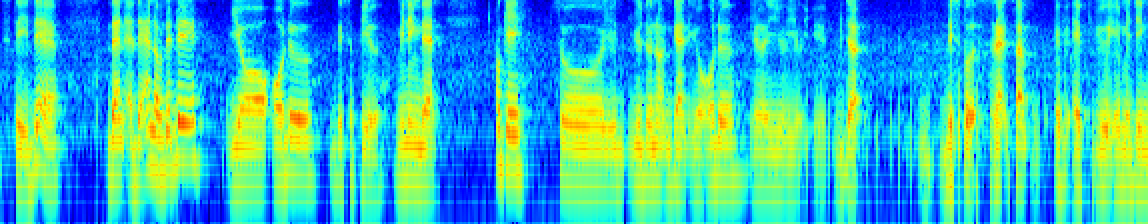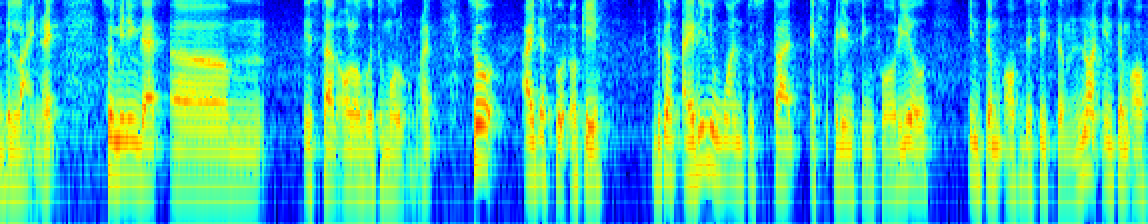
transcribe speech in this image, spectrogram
stay there, then at the end of the day, your order disappear. Meaning that, okay, so you, you do not get your order, you, you, you, you just disperse, right? So if, if you imagine the line, right? So meaning that um, it start all over tomorrow, right? So I just put, okay, because I really want to start experiencing for real in term of the system, not in term of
